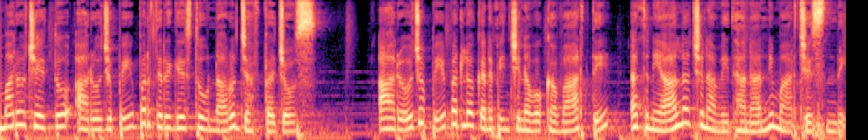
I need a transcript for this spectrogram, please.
మరో చేత్తో ఆ రోజు పేపర్ తిరిగేస్తూ ఉన్నారు జెఫ్ బెజోస్ ఆ రోజు పేపర్లో కనిపించిన ఒక వార్తే అతని ఆలోచన విధానాన్ని మార్చేసింది.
